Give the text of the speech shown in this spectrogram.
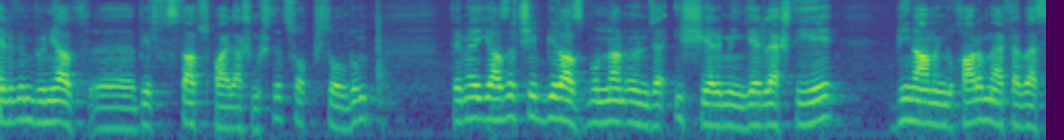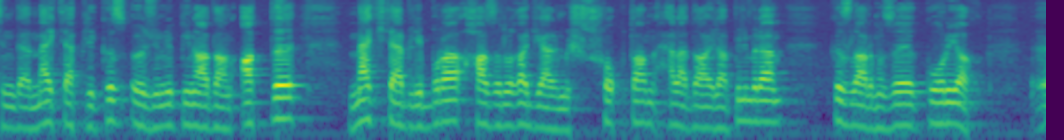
Elvin Bünyad e, bir status paylaşmışdı. Çox pis oldum. Demək yazır ki, biraz bundan öncə iş yerimin yerləşdiyi binanın yuxarı mərtəbəsində məktəbli qız özünü binadan atdı. Məktəbli bura hazırlığa gəlmiş şokdan hələ də ayıla bilmirəm. Qızlarımızı qoruyaq. E,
